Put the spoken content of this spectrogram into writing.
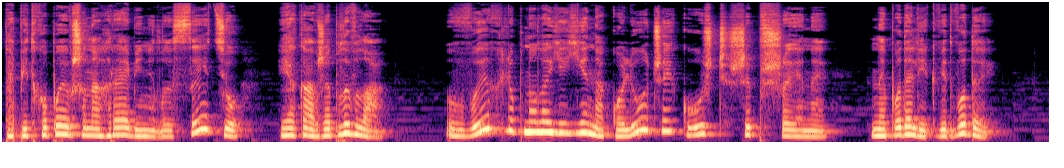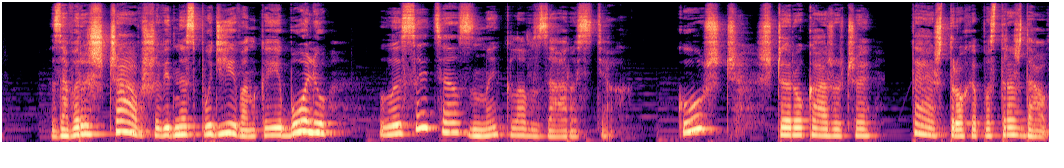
та, підхопивши на гребінь лисицю, яка вже пливла, вихлюпнула її на колючий кущ шипшини неподалік від води. Заверещавши від несподіванки і болю, лисиця зникла в заростях. Кущ, щиро кажучи, теж трохи постраждав,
